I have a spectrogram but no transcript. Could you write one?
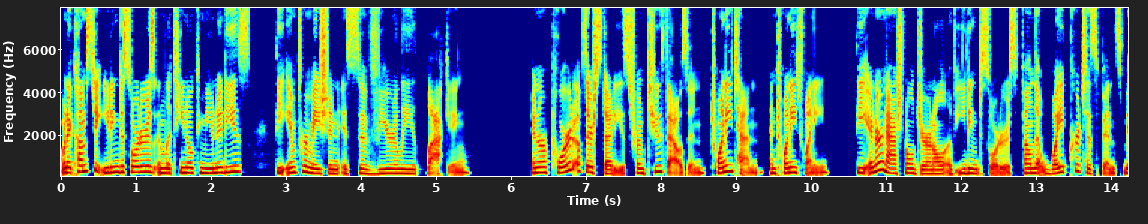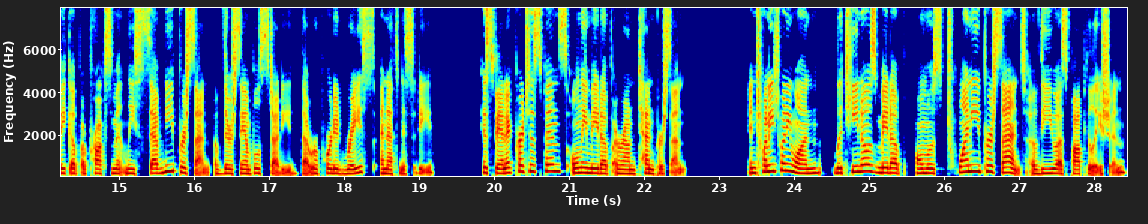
when it comes to eating disorders in Latino communities, the information is severely lacking. In a report of their studies from 2000, 2010, and 2020, the International Journal of Eating Disorders found that white participants make up approximately 70% of their samples studied that reported race and ethnicity. Hispanic participants only made up around 10%. In 2021, Latinos made up almost 20% of the US population.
